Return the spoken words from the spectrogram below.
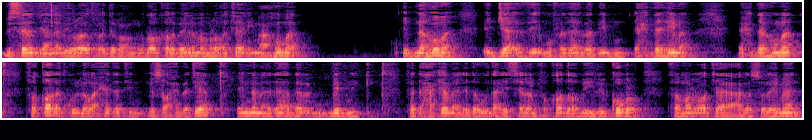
بالسند عن أبي هريرة رضي الله عنه قال بينما امرأتان معهما ابنهما إذ جاء الذئب فذهب بابن إحداهما إحداهما فقالت كل واحدة لصاحبتها إنما ذهب بابنك. فتحكم إلى عليه السلام فقضى به للكبرى فمرتا على سليمان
